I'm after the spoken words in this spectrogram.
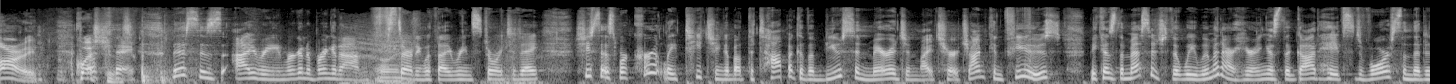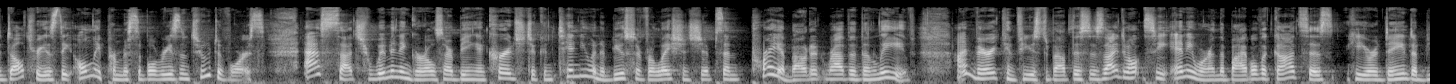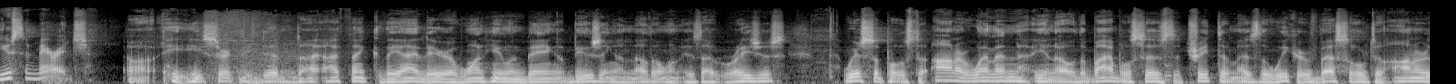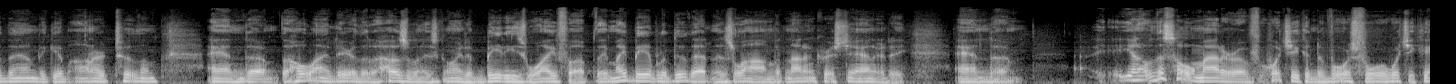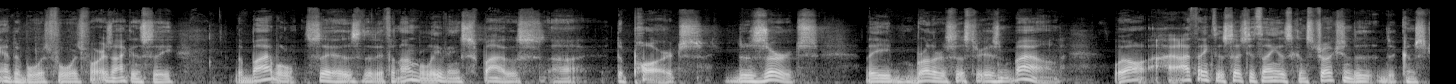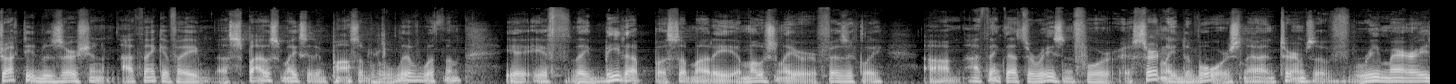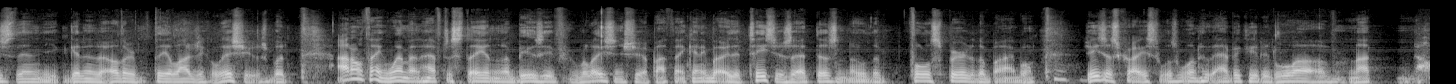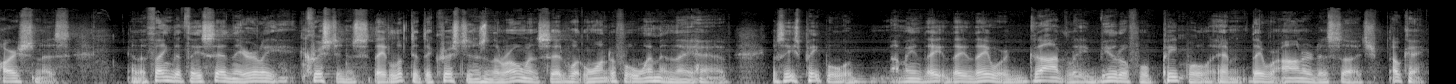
All right, questions. Okay, this is Irene. We're going to bring it on, right. starting with Irene's story today. She says, We're currently teaching about the topic of abuse in marriage in my church. I'm confused because the message that we women are hearing is that God hates divorce and that adultery is the only permissible reason to divorce. As such, women and girls are being encouraged to continue in abusive relationships and pray about it rather than leave. I'm very confused about this as I don't see anywhere in the Bible that God says He ordained abuse in marriage. Uh, he, he, certainly didn't. I, I, think the idea of one human being abusing another one is outrageous. We're supposed to honor women. You know, the Bible says to treat them as the weaker vessel, to honor them, to give honor to them. And uh, the whole idea that a husband is going to beat his wife up, they might be able to do that in Islam, but not in Christianity. And, um, you know, this whole matter of what you can divorce for, what you can't divorce for, as far as I can see, the Bible says that if an unbelieving spouse uh, departs, deserts, the brother or sister isn't bound. Well, I think there's such a thing as construction, constructive desertion. I think if a, a, spouse makes it impossible to live with them, if they beat up somebody emotionally or physically, um, I think that's a reason for certainly divorce. Now, in terms of remarriage, then you can get into other theological issues. But I don't think women have to stay in an abusive relationship. I think anybody that teaches that doesn't know the full spirit of the Bible. Mm-hmm. Jesus Christ was one who advocated love, not harshness. And the thing that they said in the early Christians, they looked at the Christians and the Romans said, What wonderful women they have because these people were, I mean, they, they, they were godly, beautiful people, and they were honored as such. Okay.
